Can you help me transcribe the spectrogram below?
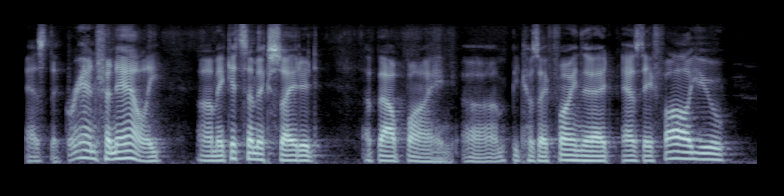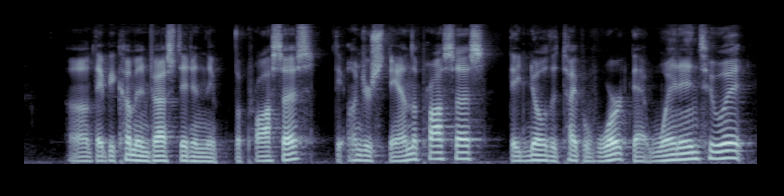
as the grand finale um, it gets them excited about buying um, because I find that as they follow you, uh, they become invested in the, the process. They understand the process. They know the type of work that went into it.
